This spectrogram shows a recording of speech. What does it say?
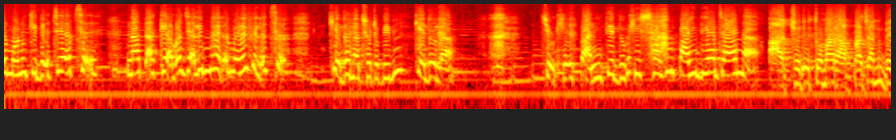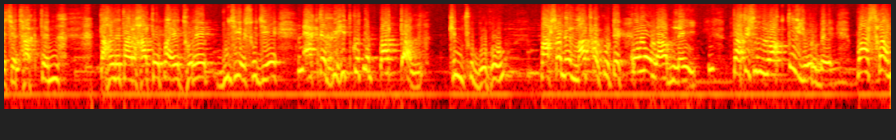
আমার মনু কি বেঁচে আছে? না তাকে আমার জালিম ভাইরা মেরে ফেলেছে। কেঁদো না ছোট বিবি কেঁদো না। চোখের পানিতে দুঃখের সাগর পাড়ি দেওয়া যায় না। আজ যদি তোমার আব্বাজান বেঁচে থাকতেন তাহলে তার হাতে পায়ে ধরে বুঝিয়ে সুঝিয়ে একটা বিহিত করতে পারতাম। কিন্তু বুবু পাষাণের মাথা কুটে কোনো লাভ নেই। তাতে শুধু রক্তই ঝরবে পাষাণ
